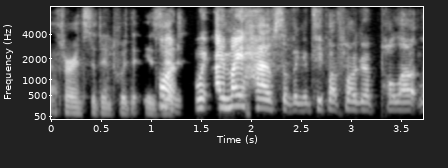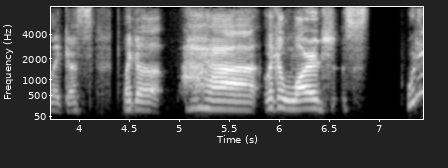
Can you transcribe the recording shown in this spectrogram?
after our incident with Is Hold on, it? wait, I might have something. And Teapot's probably gonna pull out like a like a uh, like a large. What do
